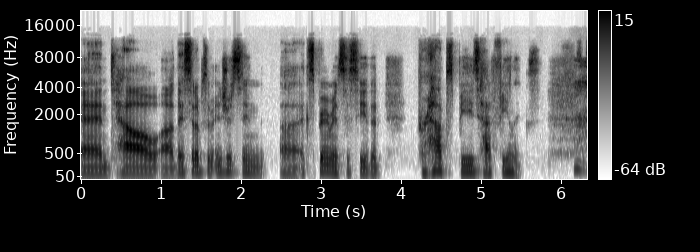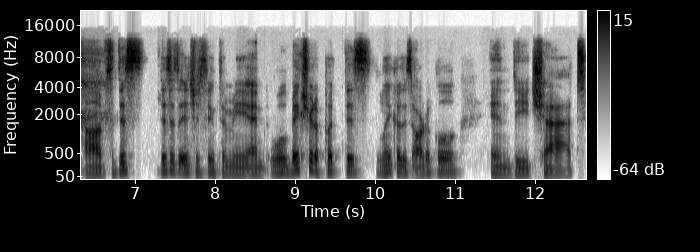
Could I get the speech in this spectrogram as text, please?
and how uh, they set up some interesting uh, experiments to see that perhaps bees have feelings. Um, so this this is interesting to me, and we'll make sure to put this link of this article in the chat.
